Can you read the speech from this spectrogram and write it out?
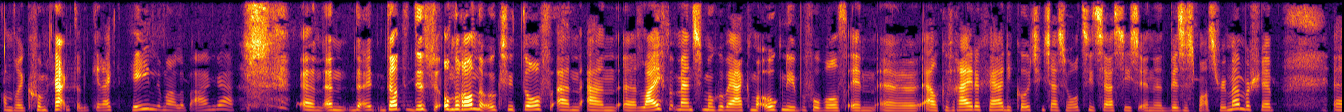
omdat ik gemerkt dat ik er echt helemaal op aanga. En, en dat is dus onder andere ook zo tof aan, aan uh, live met mensen mogen werken. Maar ook nu bijvoorbeeld in uh, elke vrijdag hè, die coaching sessie, hot seat sessies in het Business Mastery Membership. Uh,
